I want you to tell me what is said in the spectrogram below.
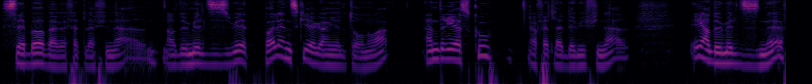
Sebov avait fait la finale. En 2018, Polenski a gagné le tournoi. Andriescu a fait la demi-finale. Et en 2019,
